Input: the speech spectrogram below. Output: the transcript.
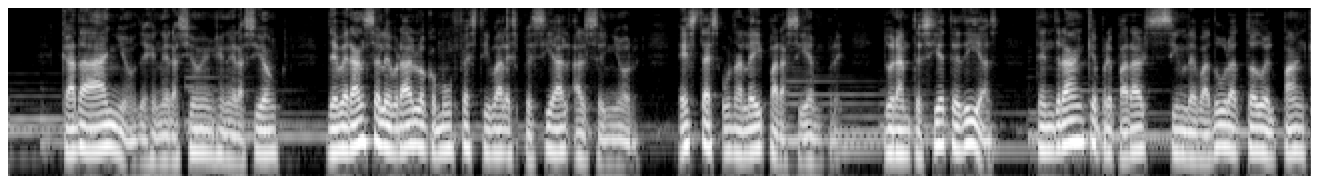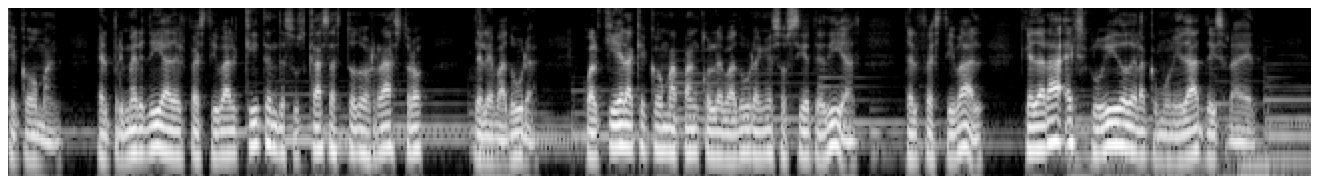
Cada año, de generación en generación, deberán celebrarlo como un festival especial al Señor. Esta es una ley para siempre. Durante siete días tendrán que preparar sin levadura todo el pan que coman. El primer día del festival quiten de sus casas todo rastro de levadura. Cualquiera que coma pan con levadura en esos siete días del festival quedará excluido de la comunidad de Israel.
